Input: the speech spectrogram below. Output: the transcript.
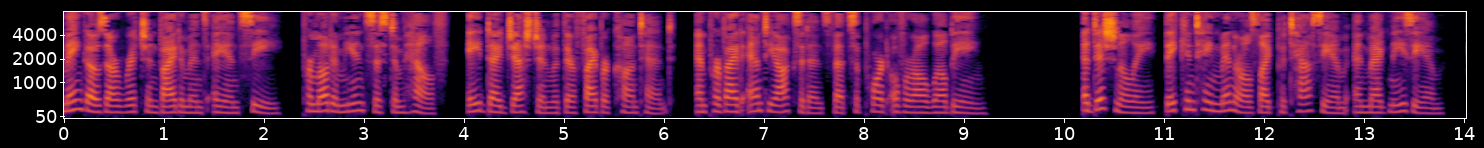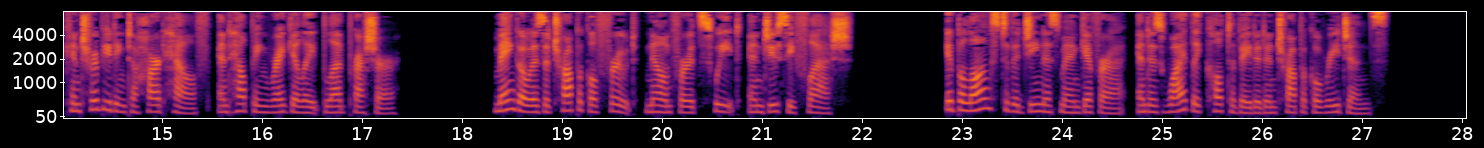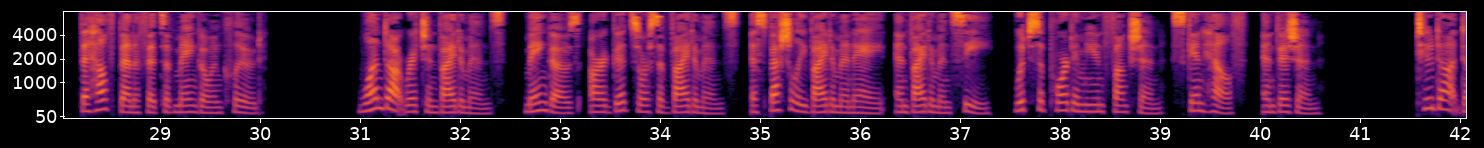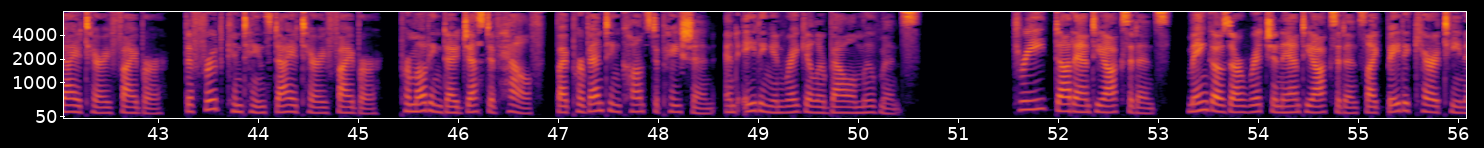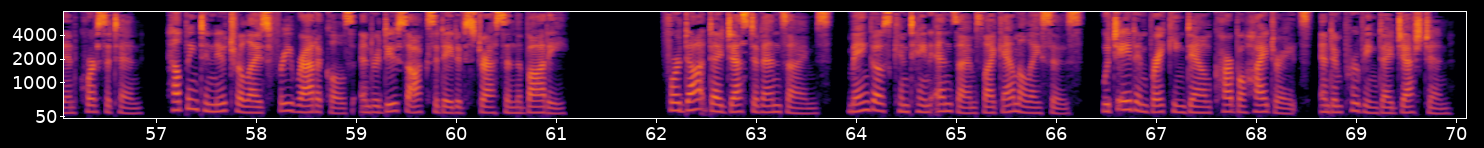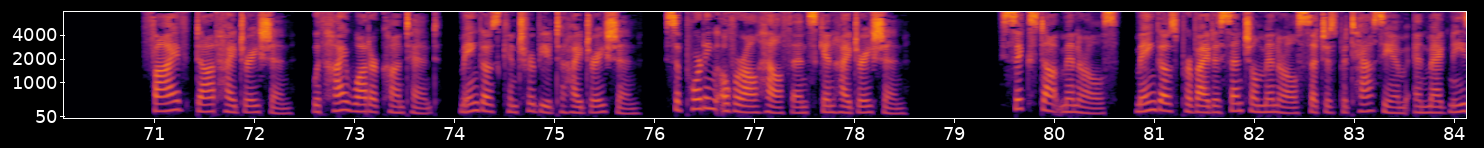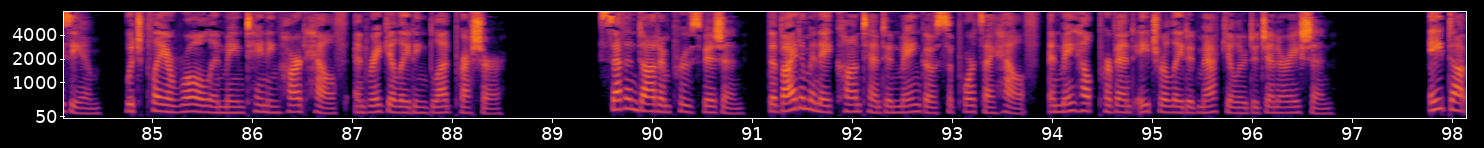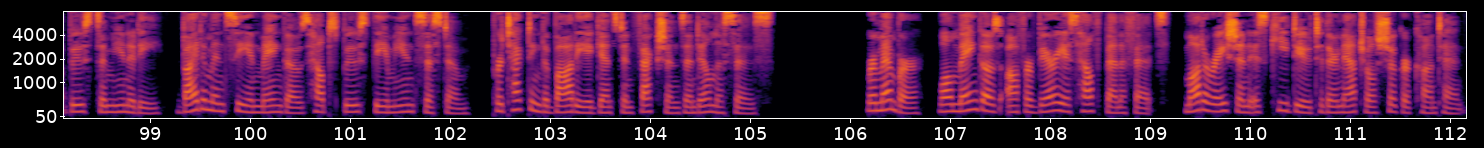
Mangoes are rich in vitamins A and C, promote immune system health, aid digestion with their fiber content, and provide antioxidants that support overall well-being. Additionally, they contain minerals like potassium and magnesium, contributing to heart health and helping regulate blood pressure. Mango is a tropical fruit known for its sweet and juicy flesh. It belongs to the genus Mangifera and is widely cultivated in tropical regions. The health benefits of mango include 1. Rich in vitamins, mangoes are a good source of vitamins, especially vitamin A and vitamin C, which support immune function, skin health, and vision. 2. Dietary fiber, the fruit contains dietary fiber, promoting digestive health by preventing constipation and aiding in regular bowel movements. 3. Antioxidants, mangoes are rich in antioxidants like beta-carotene and quercetin, helping to neutralize free radicals and reduce oxidative stress in the body. For Digestive enzymes, mangoes contain enzymes like amylases, which aid in breaking down carbohydrates and improving digestion. 5. Hydration, with high water content, mangoes contribute to hydration, supporting overall health and skin hydration. 6. Minerals, mangoes provide essential minerals such as potassium and magnesium, which play a role in maintaining heart health and regulating blood pressure. 7. Improves vision, the vitamin A content in mangoes supports eye health and may help prevent age-related macular degeneration. 8. Boosts immunity. Vitamin C in mangoes helps boost the immune system, protecting the body against infections and illnesses. Remember, while mangoes offer various health benefits, moderation is key due to their natural sugar content.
